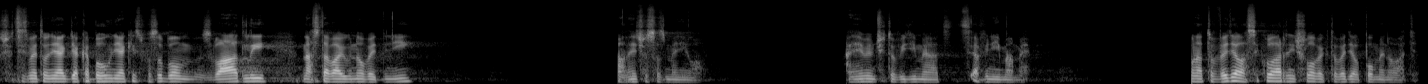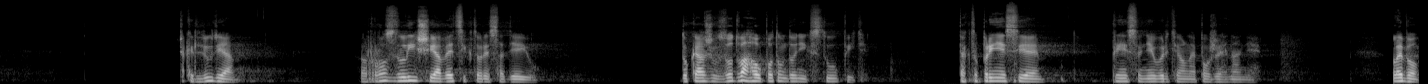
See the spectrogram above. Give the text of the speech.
Všetci sme to nejak, ďaká Bohu, nejakým spôsobom zvládli. Nastávajú nové dni. Ale niečo sa zmenilo. A neviem, či to vidíme a vnímame. Ona to vedela, sekulárny človek to vedel pomenovať. Keď ľudia rozlíšia veci, ktoré sa dejú, dokážu s odvahou potom do nich vstúpiť, tak to prinesie, prinesie neuveriteľné požehnanie. Lebo,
